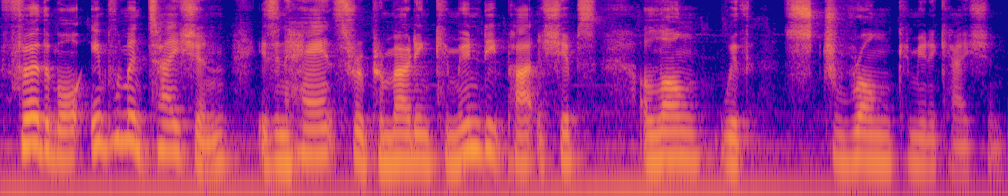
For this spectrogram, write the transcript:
Furthermore, implementation is enhanced through promoting community partnerships along with strong communication.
